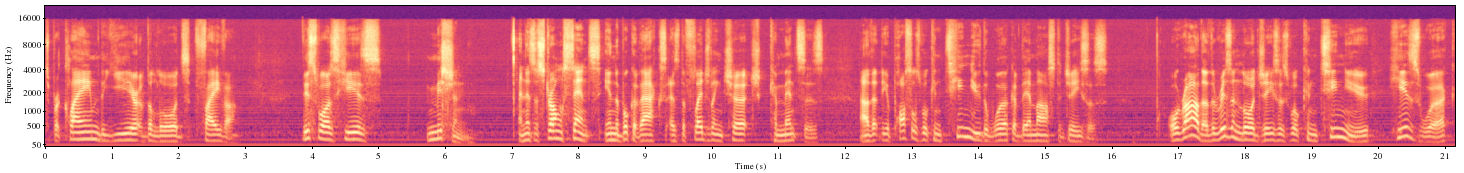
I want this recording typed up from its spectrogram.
to proclaim the year of the Lord's favor. This was his mission. And there's a strong sense in the book of Acts as the fledgling church commences uh, that the apostles will continue the work of their master Jesus. Or rather, the risen Lord Jesus will continue his work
